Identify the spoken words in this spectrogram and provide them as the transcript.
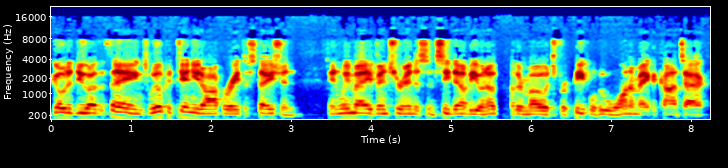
go to do other things. We'll continue to operate the station, and we may venture into some CW and other modes for people who want to make a contact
